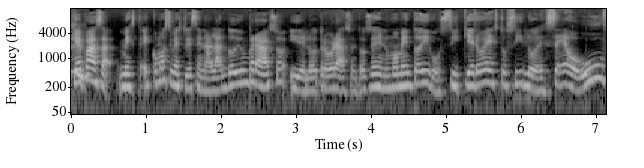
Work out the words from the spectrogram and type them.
¿Qué pasa? es como si me estuviesen alando de un brazo y del otro brazo. Entonces, en un momento digo, sí quiero esto, sí lo deseo, uff.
